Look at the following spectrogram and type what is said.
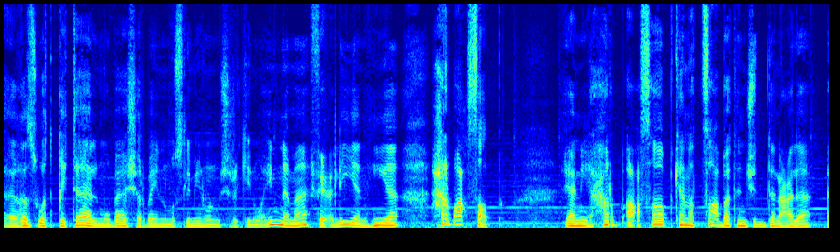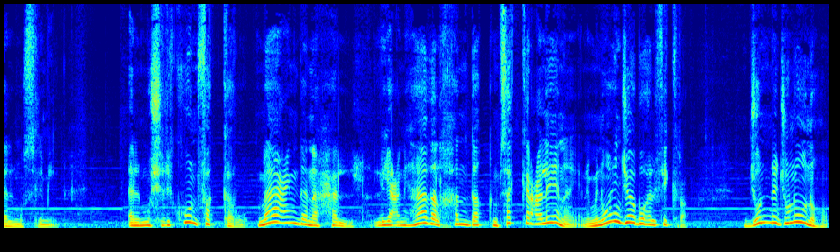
غزوة قتال مباشر بين المسلمين والمشركين وإنما فعليا هي حرب أعصاب. يعني حرب أعصاب كانت صعبة جدا على المسلمين. المشركون فكروا ما عندنا حل؟ يعني هذا الخندق مسكر علينا. يعني من وين جابوا هالفكرة؟ جن جنونهم.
